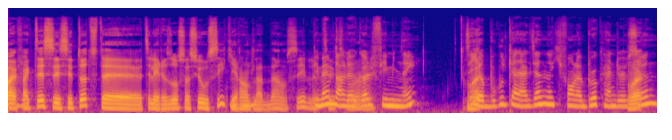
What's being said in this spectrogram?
Ouais, fait que c'est- c'est tout, les réseaux sociaux aussi qui Mhm. rentrent là-dedans aussi. là, Puis même dans le vois. golf féminin, il y a beaucoup de Canadiennes là, qui font le Brooke Henderson. Ouais,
